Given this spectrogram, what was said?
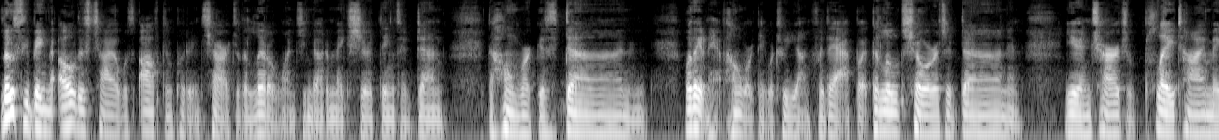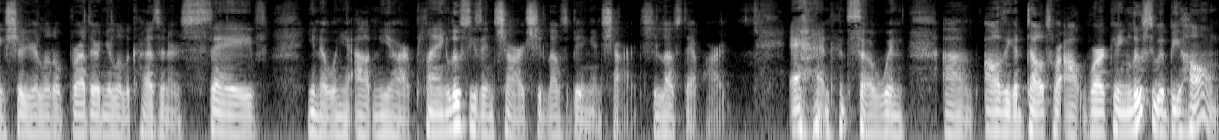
Lucy, being the oldest child, was often put in charge of the little ones, you know, to make sure things are done, the homework is done, and well, they didn't have homework; they were too young for that. But the little chores are done, and you're in charge of playtime. Make sure your little brother and your little cousin are safe. You know, when you're out in the yard playing, Lucy's in charge. She loves being in charge. She loves that part. And so when um, all the adults were out working, Lucy would be home,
